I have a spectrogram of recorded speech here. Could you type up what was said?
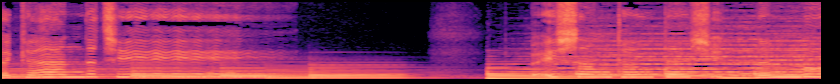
才看得清。被伤透的心能不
